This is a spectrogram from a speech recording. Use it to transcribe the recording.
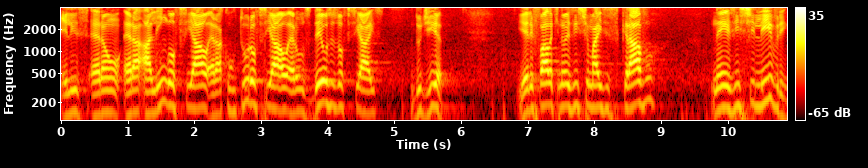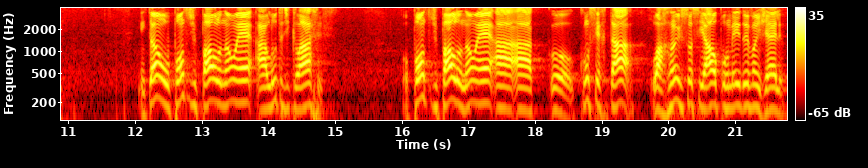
eles eram era a língua oficial, era a cultura oficial, eram os deuses oficiais do dia. E ele fala que não existe mais escravo, nem existe livre. Então, o ponto de Paulo não é a luta de classes. O ponto de Paulo não é a, a, consertar o arranjo social por meio do evangelho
